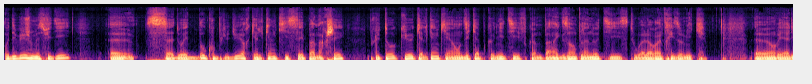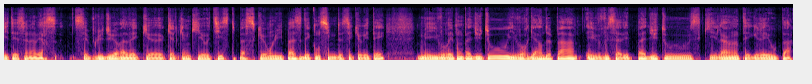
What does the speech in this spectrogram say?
au début, je me suis dit, euh, ça doit être beaucoup plus dur, quelqu'un qui sait pas marcher, plutôt que quelqu'un qui a un handicap cognitif, comme par exemple un autiste ou alors un trisomique. Euh, en réalité, c'est l'inverse. C'est plus dur avec euh, quelqu'un qui est autiste parce qu'on lui passe des consignes de sécurité, mais il vous répond pas du tout, il vous regarde pas et vous savez pas du tout ce qu'il a intégré ou pas.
